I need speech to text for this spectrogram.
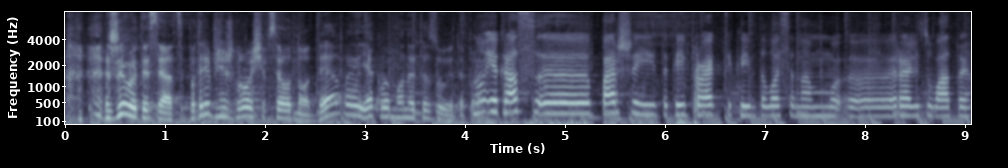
живитеся. Це потрібні ж гроші все одно. Де ви як ви монетизуєте? Ну, якраз е, перший такий проект, який вдалося нам е, реалізувати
